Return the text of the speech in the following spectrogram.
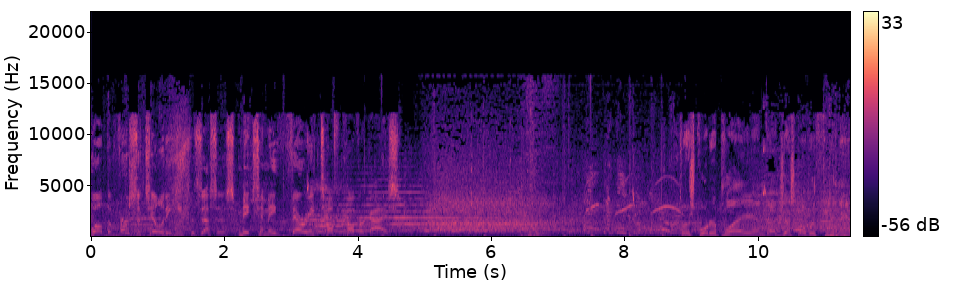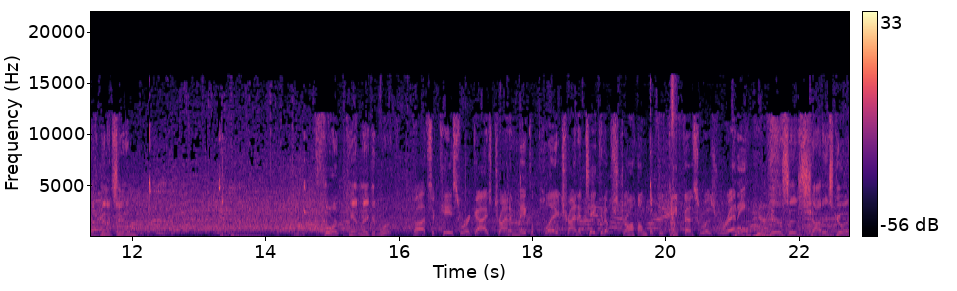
Well, the versatility he possesses makes him a very tough cover, guys. First quarter of play and uh, just over three and a half minutes in. Thorpe can't make it work. Well, that's a case where a guy's trying to make a play, trying to take it up strong, but the defense was ready. Pierce's shot is good.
